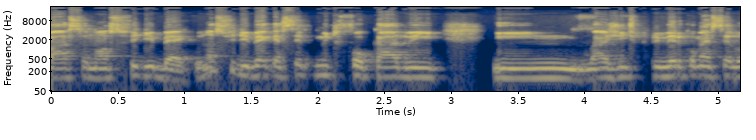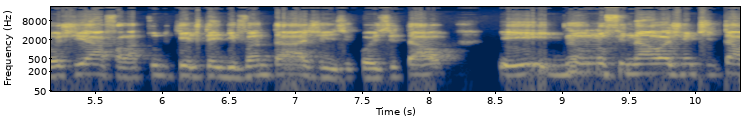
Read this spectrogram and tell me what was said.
passa o nosso feedback. O nosso feedback é sempre muito focado em, em a gente primeiro começa a elogiar, falar tudo que ele tem de vantagens e coisa e tal, e no, no final a gente tá,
